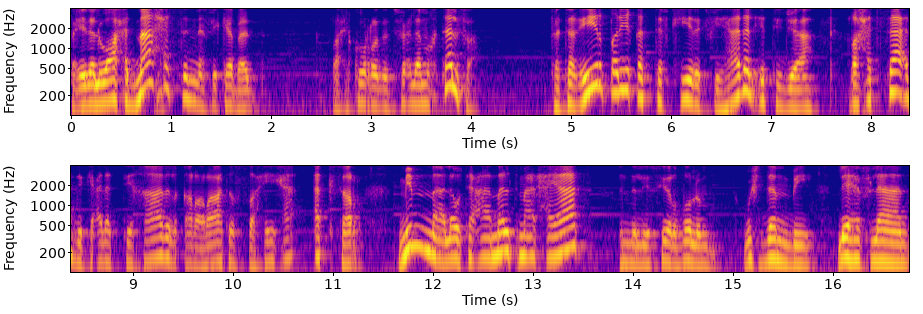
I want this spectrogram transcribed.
فإذا الواحد ما حس إنه في كبد راح يكون ردة فعله مختلفة. فتغيير طريقة تفكيرك في هذا الاتجاه راح تساعدك على اتخاذ القرارات الصحيحة أكثر مما لو تعاملت مع الحياة إن اللي يصير ظلم. وش ذنبي؟ ليه فلان؟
